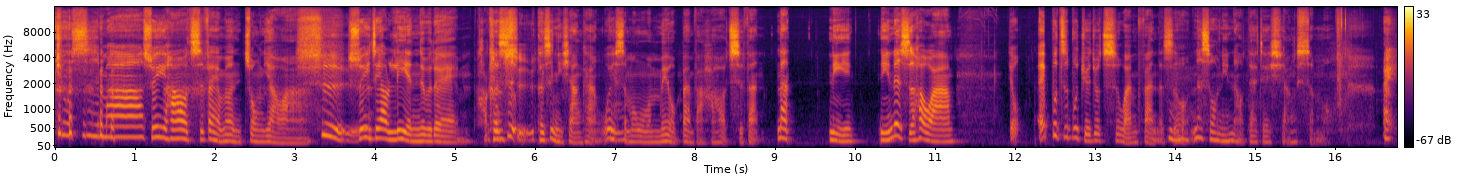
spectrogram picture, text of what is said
就是嘛？所以好好吃饭有没有很重要啊？是，所以这要练，对不对？可是，可是你想想看，为什么我们没有办法好好吃饭？那你，你那时候啊？哎，不知不觉就吃完饭的时候，那时候你脑袋在想什么？哎，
